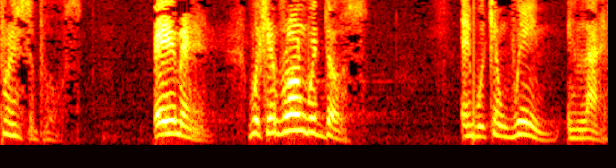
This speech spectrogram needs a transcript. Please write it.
principles. Amen. We can run with those and we can win in life.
